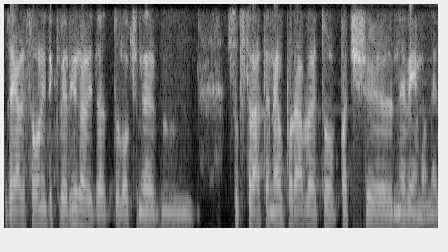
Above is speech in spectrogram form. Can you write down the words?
zdaj ali so oni deklarirali, da določene m, mm, substrate ne uporabljajo, to pač eh, ne vemo. Ne.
